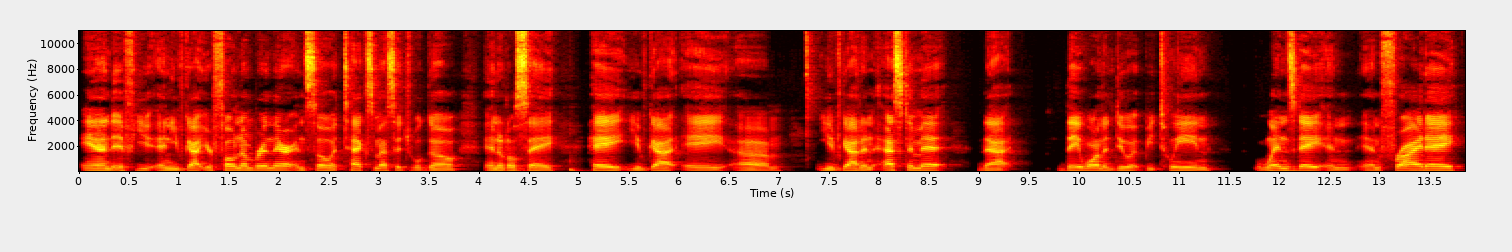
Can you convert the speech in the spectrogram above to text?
and if you and you've got your phone number in there and so a text message will go and it'll say hey you've got a um, you've got an estimate that they want to do it between Wednesday and and Friday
